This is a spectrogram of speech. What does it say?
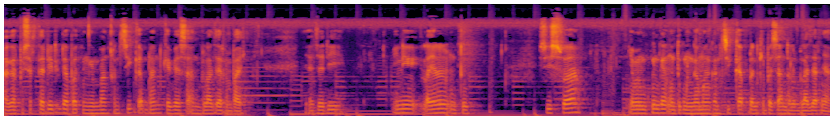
agar peserta didik dapat mengembangkan sikap dan kebiasaan belajar yang baik. Ya, jadi ini layanan untuk siswa yang memungkinkan untuk mengembangkan sikap dan kebiasaan dalam belajarnya.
